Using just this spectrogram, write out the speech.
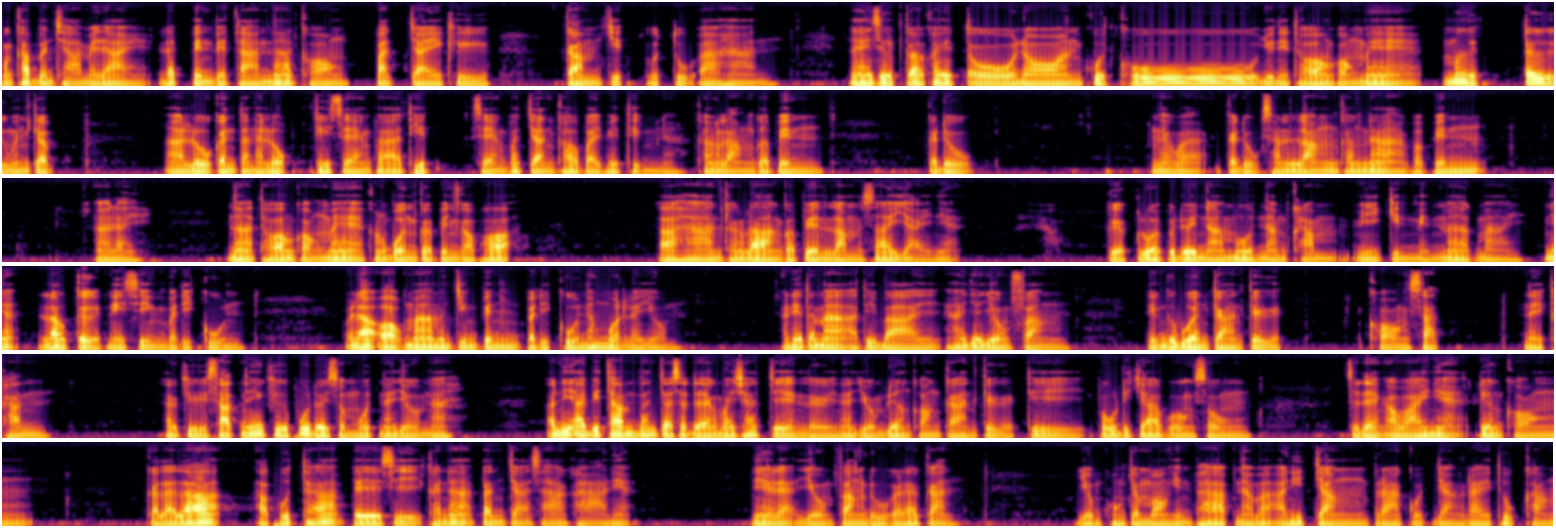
บังคับบัญชาไม่ได้ และเป็นไปตามน้าของปัจจัยคือ กรรมจิตอุตุอาหาร ในสุดก็ค่อยโตนอนคุดคู้อยู่ในท้องของแม่มืด ตื้อเหมือนกับอาโลกันตนรกที่แสงพระอาทิตย์ แสงพระจันทร์เข้าไปไม่ถึงนะข้างหลังก็เป็นกระดูกเรียกว่ากระดูกสันหลังข้างหน้าก็เป็นอะไร หน้าท้องของแม่ข้างบนก็เป็นกระเพาะ อาหารข้างล่างก็เป็นลำไส้ใหญ่เนี่ยเกลือกลัวไปด้วยน้ำมูดน้ำคลำมีกลิ่นเหม็นมากมาย เนี่ยเราเกิดในสิ่งปฏิกูล เวลาออกมามันจึงเป็นปฏิกูลทั้งหมดเลยโยม อันนี้จะมาอธิบายให้ญาโยมฟัง ถึงกระบวนการเกิดของสัตว์ในคันก็คือสัตว์นี้คือผู้โดยสมมุตินะโยมนะ อันนี้อภิธรรมท่านจะแสดงไว้ชัดเจนเลยนะโยมเรื่องของการเกิดที่พระพุทธเจ้าพระองค์ทรง แสดงเอาไว้เนี่ยเรื่องของกาลละอภุทธะเปสีคณะปัญจสาขาเนี่ยนี่แหละโยมฟังดูกันแล้วกันโยมคงจะมองเห็นภาพนะว่าอนิจจังปรากฏอย่างไรทุกขัง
